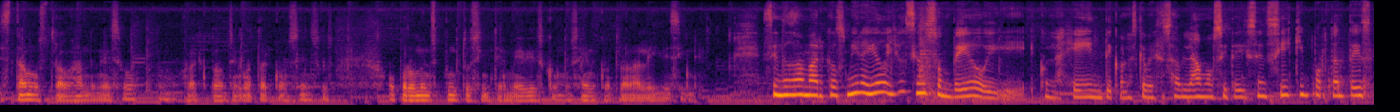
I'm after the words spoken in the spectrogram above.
estamos trabajando en eso, ojalá que podamos encontrar consensos o por lo menos puntos intermedios como se ha encontrado en la ley de cine. Sin duda, Marcos. Mira, yo, yo hacía un sondeo y, con la gente, con las que a veces hablamos y te dicen, sí, qué importante es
